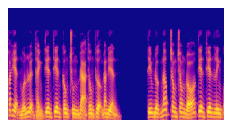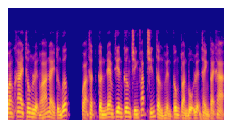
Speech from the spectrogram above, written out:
phát hiện muốn luyện thành tiên thiên công trung đả thông thượng đan điển. Tìm được nấp trong trong đó tiên thiên linh quang khai thông luyện hóa này từng bước, quả thật cần đem thiên cương chính pháp chín tầng huyền công toàn bộ luyện thành tại khả.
